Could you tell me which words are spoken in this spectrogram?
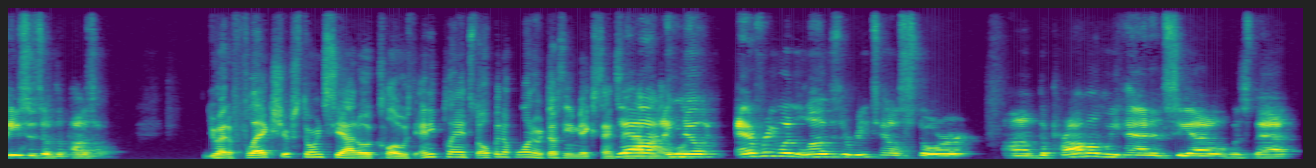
pieces of the puzzle. You had a flagship store in Seattle closed. Any plans to open up one, or it doesn't even make sense? Yeah, I know everyone loves the retail store. Um, the problem we had in Seattle was that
